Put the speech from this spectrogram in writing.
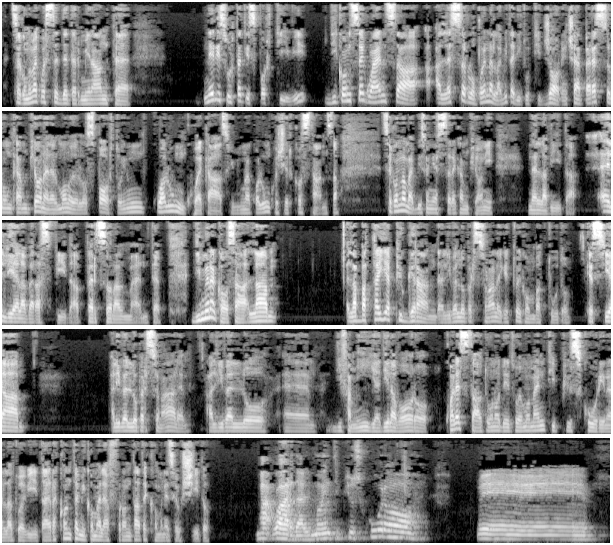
secondo me questo è determinante nei risultati sportivi, di conseguenza all'esserlo poi nella vita di tutti i giorni, cioè per essere un campione nel mondo dello sport in un qualunque caso, in una qualunque circostanza, secondo me bisogna essere campioni nella vita. E lì è la vera sfida, personalmente. Dimmi una cosa, la, la battaglia più grande a livello personale che tu hai combattuto, che sia a livello personale, a livello eh, di famiglia, di lavoro, qual è stato uno dei tuoi momenti più scuri nella tua vita? E raccontami come l'hai affrontata e come ne sei uscito. Ma guarda, il momento più scuro, eh,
